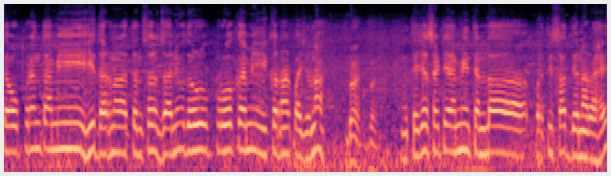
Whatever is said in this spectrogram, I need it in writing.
तेव्हापर्यंत आम्ही ही धरणार त्यांचं जाणीवपूर्वक आम्ही हे करणार पाहिजे ना. बर बर. मग त्याच्यासाठी आम्ही त्यांना प्रतिसाद देणार आहे.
